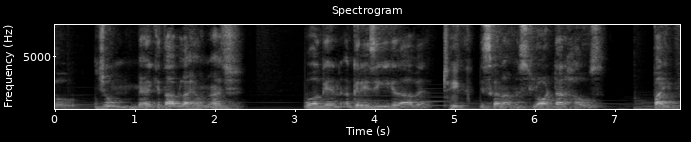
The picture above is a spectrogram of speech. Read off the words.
तो जो मैं किताब लाया हूँ ना आज वो अगेन अंग्रेज़ी की किताब है। ठीक। जिसका नाम है slaughter house five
